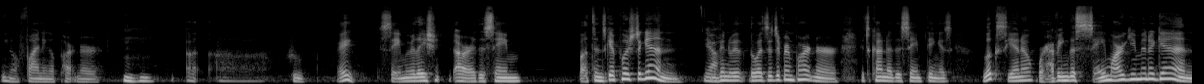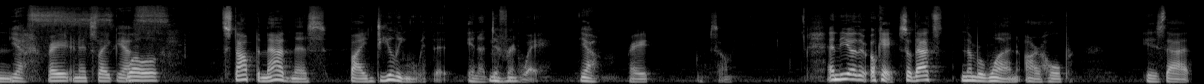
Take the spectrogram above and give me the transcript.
you know finding a partner uh, uh, who hey same relation or the same buttons get pushed again Yeah. even with, though it's a different partner it's kind of the same thing as look Siena we're having the same argument again Yes. right and it's like Yes. well stop the madness by dealing with it in a different way Yeah. right? So, and the other, okay, so that's number one. Our hope is that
